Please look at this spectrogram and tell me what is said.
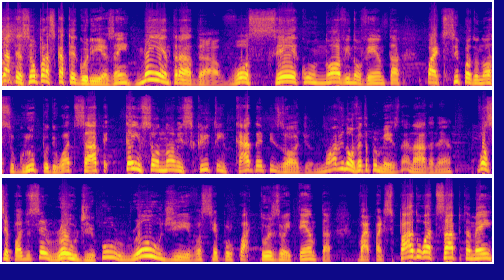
E atenção para as categorias, hein? Meia entrada, você com 9,90 participa do nosso grupo de WhatsApp, tem o seu nome escrito em cada episódio. R$ 9,90 por mês, não é nada, né? Você pode ser Road. Com Road, você por R$ 14,80 vai participar do WhatsApp também,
